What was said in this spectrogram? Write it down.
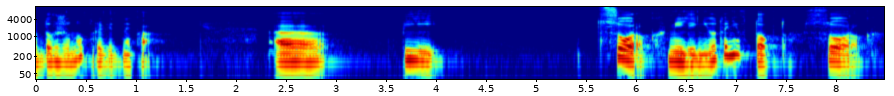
Довжину провідника. Е, Пі 40 міліньютонів, тобто 40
